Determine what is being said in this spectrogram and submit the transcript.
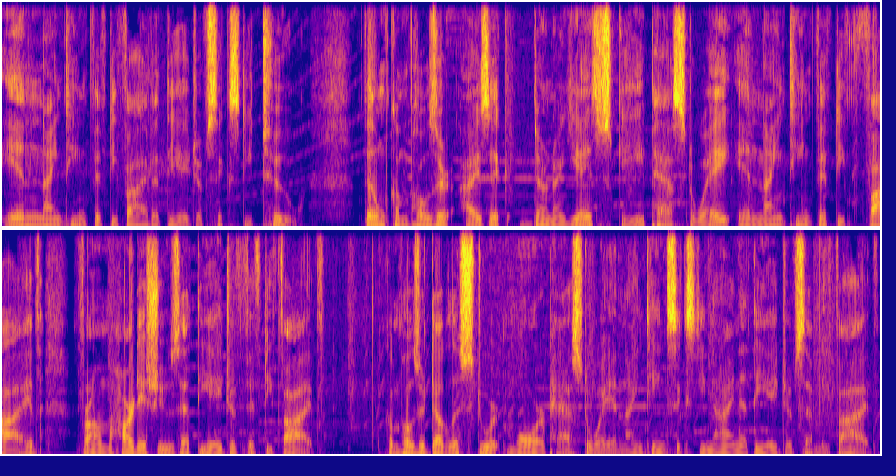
in 1955 at the age of 62. Film composer Isaac Dunayevsky passed away in 1955 from heart issues at the age of 55. Composer Douglas Stewart Moore passed away in 1969 at the age of 75.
